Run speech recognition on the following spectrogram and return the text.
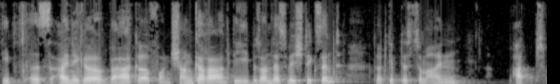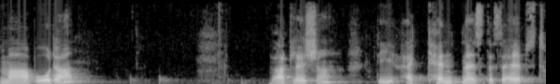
gibt es einige Werke von Shankara, die besonders wichtig sind. Dort gibt es zum einen Atma Bodha, wörtlich die Erkenntnis des Selbst,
